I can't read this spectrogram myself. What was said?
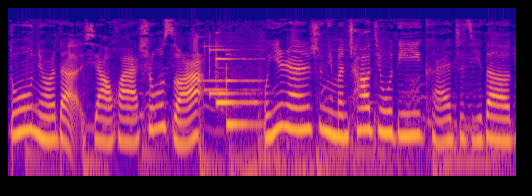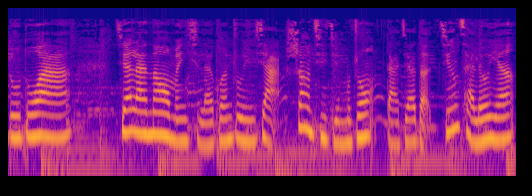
嘟妞的笑话事务所。我依然是你们超级无敌可爱至极的嘟嘟啊！接下来呢，我们一起来关注一下上期节目中大家的精彩留言。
